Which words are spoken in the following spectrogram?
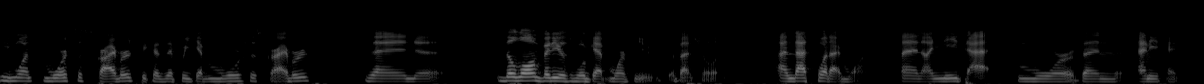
We want more subscribers because if we get more subscribers then uh, the long videos will get more views eventually. And that's what i want. And i need that more than anything.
